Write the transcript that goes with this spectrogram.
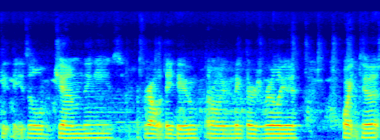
Get these little gem thingies. Forgot what they do. I don't even think there's really a point to it.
